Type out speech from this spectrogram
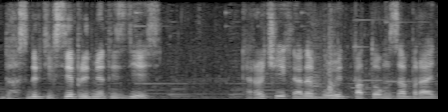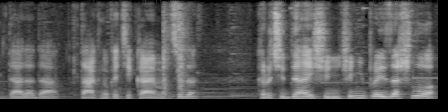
Да, смотрите, все предметы здесь. Короче, их надо будет потом забрать. Да-да-да. Так, ну-ка, текаем отсюда. Короче, да, еще ничего не произошло.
